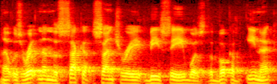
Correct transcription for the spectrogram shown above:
that was written in the second century BC was the book of Enoch,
